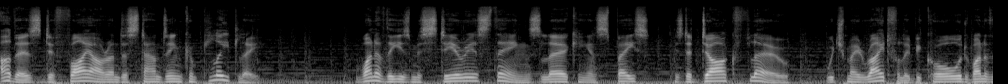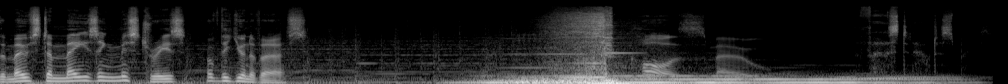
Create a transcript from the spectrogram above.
others defy our understanding completely. One of these mysterious things lurking in space is the dark flow, which may rightfully be called one of the most amazing mysteries of the universe. Kosmo. The first in outer space.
